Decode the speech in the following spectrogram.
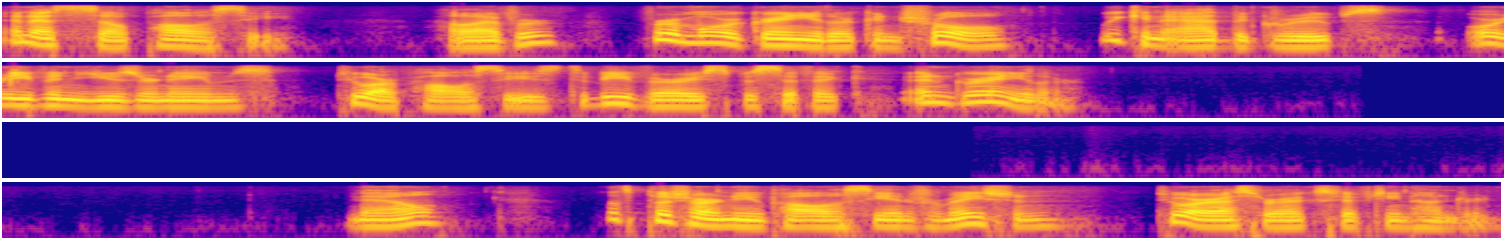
and SSL policy. However, for a more granular control, we can add the groups or even usernames to our policies to be very specific and granular. Now, let's push our new policy information to our SRX 1500.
